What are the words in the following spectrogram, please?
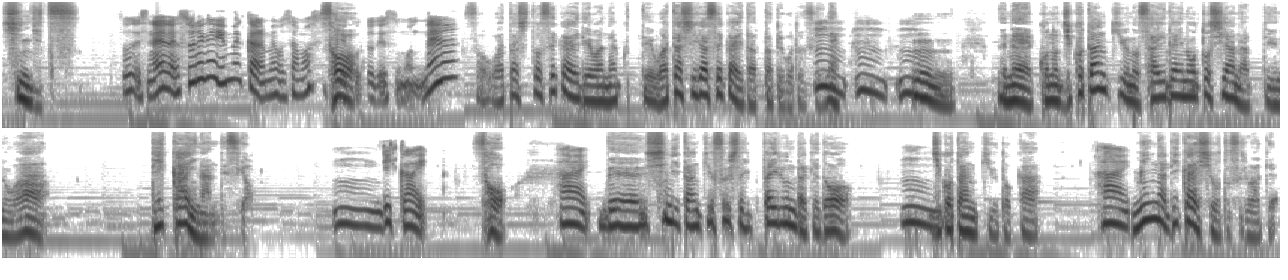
真実。そうですね。だからそれが夢から目を覚ますっていうことですもんね。そう、私と世界ではなくて、私が世界だったということですよね。うんうんうん。うん。でね、この自己探求の最大の落とし穴っていうのは、理解なんですよ。うん、理解。そはい。う。で、心理探求する人いっぱいいるんだけど、うん。自己探求とか、はい。みんな理解しようとするわけ。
